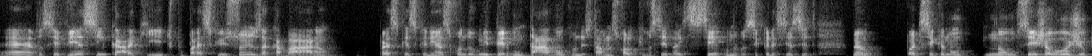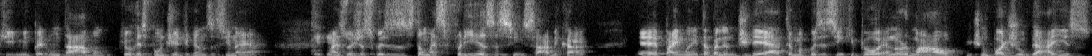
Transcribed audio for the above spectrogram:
É, você vê assim, cara, que tipo, parece que os sonhos acabaram. Parece que as crianças, quando me perguntavam, quando eu estava na escola, o que você vai ser quando você crescer, você... meu, pode ser que não, não seja hoje o que me perguntavam, que eu respondia, digamos assim, na época. Uhum. Mas hoje as coisas estão mais frias, assim, sabe, cara? É, pai e mãe trabalhando direto, é uma coisa assim que, pô, é normal, a gente não pode julgar isso.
